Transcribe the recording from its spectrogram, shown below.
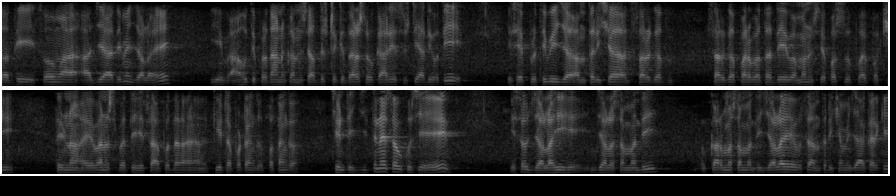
दधि, सोम आदि आदि में जल है। ये आहुति प्रदान करने से अदृष्ट के द्वारा सब कार्य सृष्टि आदि होती है। इसे पृथ्वी, ज, अंतरिक्ष, स्वर्ग स्वर्ग, पर्वत, देव, मनुष्य, पशु पक्षी तीर्ण है, वनस्पति है सापद, कीट, पतंग पतंग, चिंटी, जितने सब कुछ है, ये सब जल ही है। जल संबंधी, कर्म संबंधी जल है, उसे अंतरिक्ष में जा करके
